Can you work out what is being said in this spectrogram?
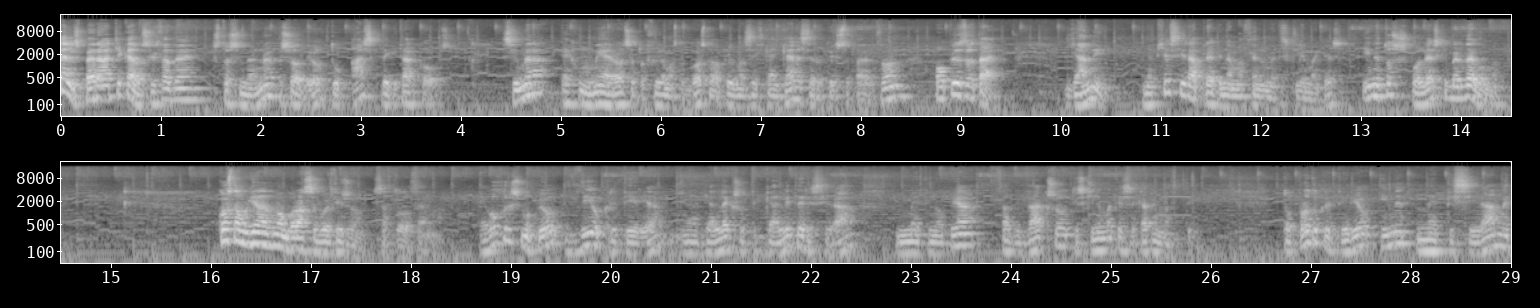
Καλησπέρα και καλώς ήρθατε στο σημερινό επεισόδιο του Ask the Guitar Coach. Σήμερα έχουμε μία ερώτηση από το φίλο μας τον Κώστα, ο οποίος μας έχει κάνει και άλλες ερωτήσεις στο παρελθόν, ο οποίος ρωτάει Γιάννη, με ποια σειρά πρέπει να μαθαίνουμε τις κλίμακες, είναι τόσες πολλές και μπερδεύομαι. Κώστα μου, για να δούμε αν μπορώ να σε βοηθήσω σε αυτό το θέμα. Εγώ χρησιμοποιώ δύο κριτήρια για να διαλέξω την καλύτερη σειρά με την οποία θα διδάξω τις κλίμακες σε κάποιον μαθητή. Το πρώτο κριτήριο είναι με τη σειρά με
